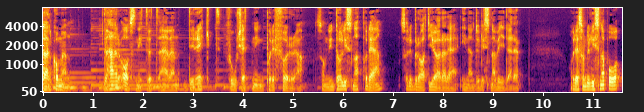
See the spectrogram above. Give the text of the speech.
Välkommen! Det här avsnittet är en direkt fortsättning på det förra. Så om du inte har lyssnat på det så är det bra att göra det innan du lyssnar vidare. Och det som du lyssnar på,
